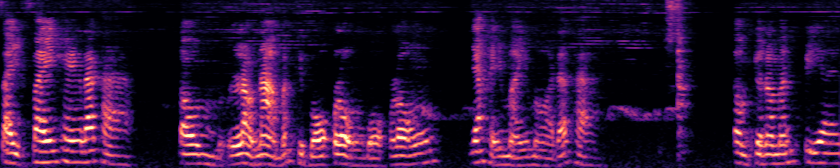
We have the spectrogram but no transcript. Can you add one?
ใส่ไฟแห้งแล้วค่ะ ต้มเหล่าน้ำมันสิโบกลงโบกลงอย่าให้ไหมหมอนะค่ะ มจนน้ำมันเปียก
